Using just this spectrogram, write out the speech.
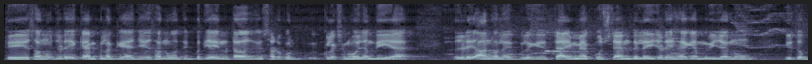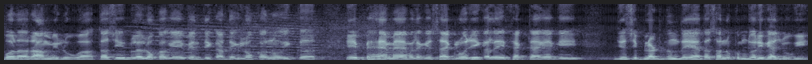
ਤੇ ਸਾਨੂੰ ਜਿਹੜੇ ਕੈਂਪ ਲੱਗੇ ਆ ਜੇ ਸਾਨੂੰ ਉਹਦੀ ਵਧੀਆ ਯੂਨਿਟਾਂ ਦੀ ਸਾਡੇ ਕੋਲ ਕਲੈਕਸ਼ਨ ਹੋ ਜਾਂਦੀ ਹੈ। ਤੇ ਜਿਹੜੇ ਆਉਣ ਵਾਲੇ ਮਤਲਬ ਕਿ ਟਾਈਮ ਹੈ ਕੁਝ ਟਾਈਮ ਦੇ ਲਈ ਜਿਹੜੇ ਹੈਗੇ ਮਰੀਜ਼ਾਂ ਨੂੰ ਇਸ ਤੋਂ ਬੜਾ ਆਰਾਮ ਮਿਲੂਗਾ। ਤਾਂ ਅਸੀਂ ਮਤਲਬ ਲੋਕਾਂ ਅੱਗੇ ਇਹ ਬੇਨਤੀ ਕਰਦੇ ਕਿ ਲੋਕਾਂ ਨੂੰ ਇੱਕ ਇਹ ਵਹਿਮ ਹੈ ਮਤਲਬ ਕਿ ਸਾਈਕੋਲੋਜੀਕਲ ਇਫੈਕਟ ਹੈਗਾ ਕਿ ਜੇ ਅਸੀਂ ਬਲੱਡ ਦਿੰਦੇ ਆ ਤਾਂ ਸਾਨੂੰ ਕਮਜ਼ੋਰੀ ਪੈ ਜਾਊਗੀ।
